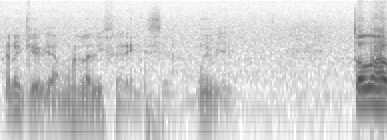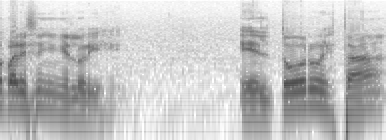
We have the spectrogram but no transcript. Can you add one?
para que veamos la diferencia. Muy bien. Todos aparecen en el origen. El toro está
